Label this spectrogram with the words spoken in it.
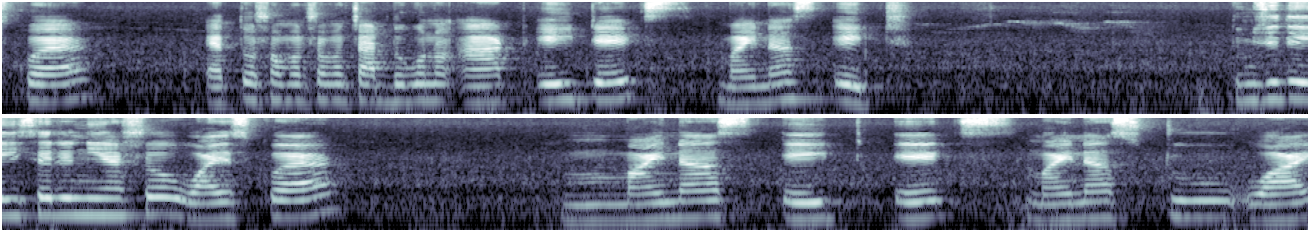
square এত সমান সমান চার দুগুণ আট এইট এক্স মাইনাস এইট তুমি যদি এই সাইডে নিয়ে আসো y square minus eight x minus two y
